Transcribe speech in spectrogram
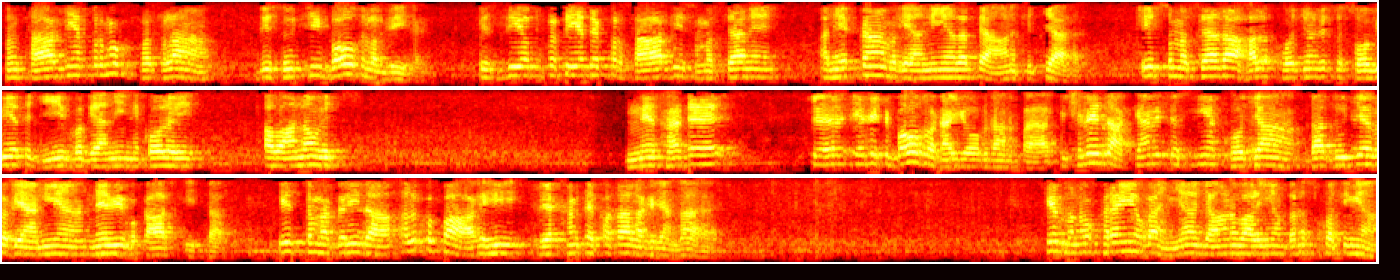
ਸੰਸਾਰ ਦੀਆਂ ਪ੍ਰਮੁੱਖ ਫਸਲਾਂ ਦੀ ਸੂਚੀ ਬਹੁਤ ਲੰਬੀ ਹੈ। ਇਸ ਦੀ ਉਤਪਤੀ ਅਤੇ ਪ੍ਰਸਾਰ ਦੀ ਸਮੱਸਿਆ ਨੇ ਅਨੇਕਾਂ ਵਿਗਿਆਨੀਆਂ ਦਾ ਧਿਆਨ ਖਿੱਚਿਆ ਹੈ। ਇਸ ਸਮੱਸਿਆ ਦਾ ਹੱਲ ਖੋਜਣ ਵਿੱਚ ਸੋਵੀਅਤ ਜੀਵ ਵਿਗਿਆਨੀ ਨਿਕੋਲੇ ਅਵਾਨੋਵਿਚ ਨੇ ਸਾਡੇ ਇਹਦੇ ਵਿੱਚ ਬਹੁਤ ਵੱਡਾ ਯੋਗਦਾਨ ਪਾਇਆ। ਪਿਛਲੇ ਦਹਾਕਿਆਂ ਵਿੱਚ ਇਸ ਦੀਆਂ ਖੋਜਾਂ ਦਾ ਦੂਜੇ ਵਿਗਿਆਨੀਆਂ ਨੇ ਵੀ ਵਿਕਾਸ ਕੀਤਾ। ਇਸ ਸਮੱਗਰੀ ਦਾ ਅਲਪ ਭਾਗ ਹੀ ਵੇਖਣ ਤੇ ਪਤਾ ਲੱਗ ਜਾਂਦਾ ਹੈ ਕਿ ਮਨੁੱਖ ਰਾਹੀਂ ਉਗਾਈਆਂ ਜਾਣ ਵਾਲੀਆਂ ਬਨਸਪਤੀਆਂ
